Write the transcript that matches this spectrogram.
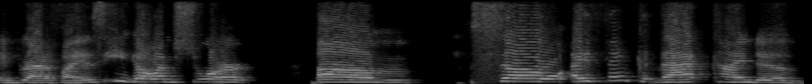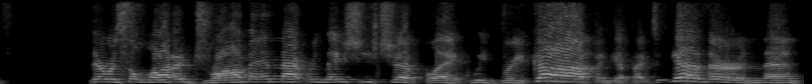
and gratify his ego, I'm sure. Um, so I think that kind of there was a lot of drama in that relationship. Like we'd break up and get back together. And then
